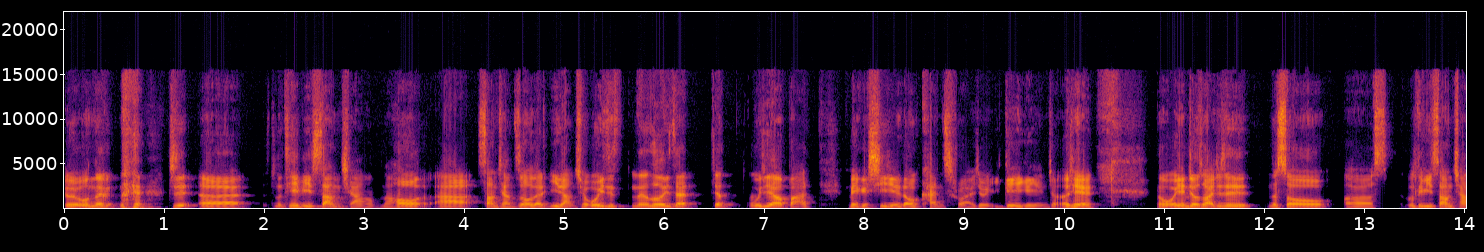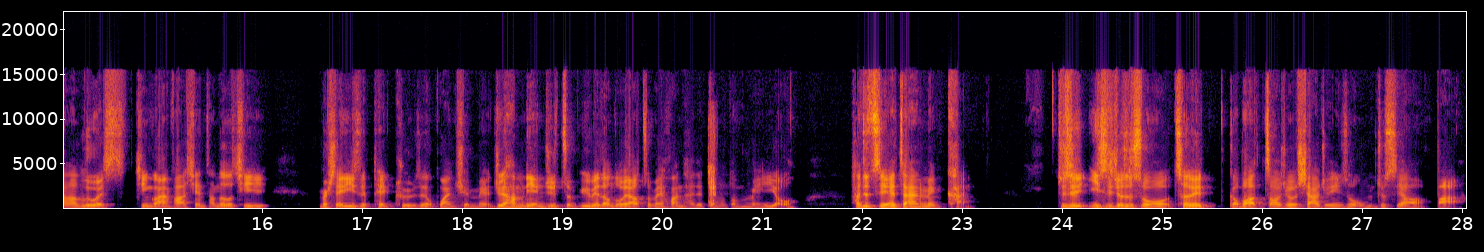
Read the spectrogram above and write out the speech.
呃我那个 就是呃 Latifi 上墙，然后他上墙之后的一两圈，我一直那时候一直在就我就要把每个细节都看出来，就一个一个研究。而且那我研究出来就是那时候呃 Latifi 上墙了，Lewis 经过案发现场，那时候其实 Mercedes 的 Pit Crew 就完全没有，就是他们连就准预备动作要准备换胎的动作都没有，他就直接站在那边看，就是意思就是说车队搞不好早就下决定说我们就是要把。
